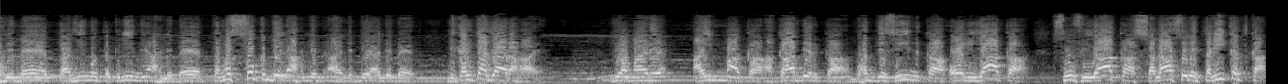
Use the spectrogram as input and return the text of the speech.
اہل بیت، تعظیم و تقریم اہل بیت، تمسک بل اہل بیت، نکلتا جا رہا ہے۔ جو ہمارے آئمہ کا، اکابر کا، محدثین کا، اولیاء کا، صوفیاء کا، سلاسل طریقت کا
